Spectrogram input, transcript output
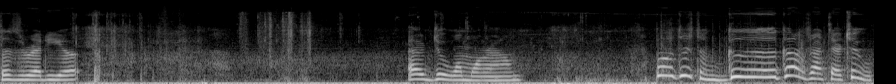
Let's ready up. I'll do one more round. Bro, there's some good guns right there too.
